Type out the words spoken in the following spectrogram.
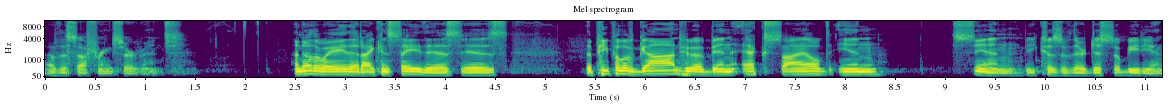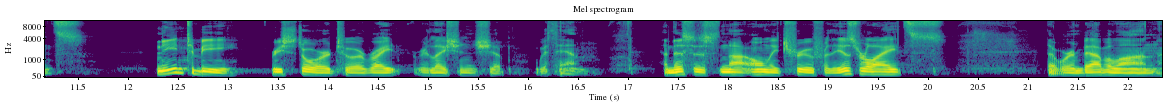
of the suffering servant. Another way that I can say this is the people of God who have been exiled in sin because of their disobedience need to be restored to a right relationship with Him. And this is not only true for the Israelites that were in Babylon,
